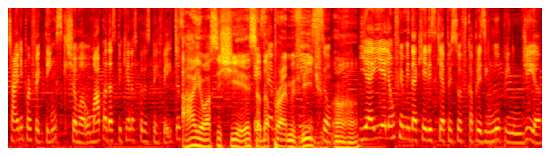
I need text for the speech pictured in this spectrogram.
Tiny Perfect Things, que chama O Mapa das Pequenas Coisas Perfeitas. Ah, eu assisti esse, é da Esse Prime isso. Video. Aham. E aí ele é um filme daqueles que a pessoa fica presa em looping num dia.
